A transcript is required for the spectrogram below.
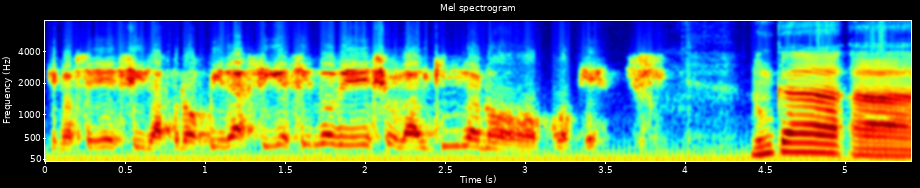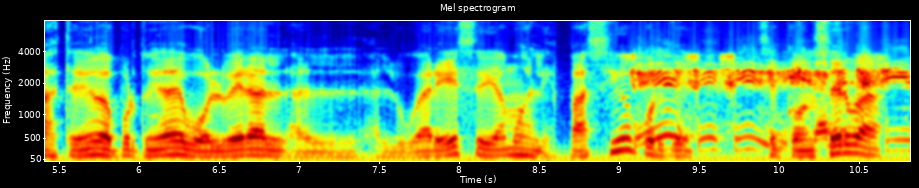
que no sé si la propiedad sigue siendo de ellos la alquilan o, o qué ¿Nunca has tenido la oportunidad de volver al, al, lugar ese, digamos, al espacio? Sí, Porque sí, sí. Se conserva. Sí,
